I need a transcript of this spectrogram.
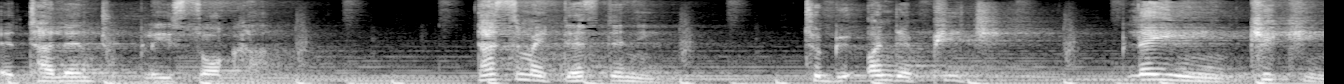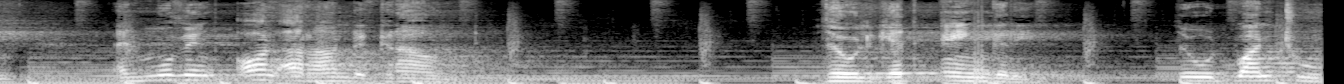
a talent to play soccer. That's my destiny. To be on the pitch, playing, kicking, and moving all around the ground. They will get angry. They would want to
